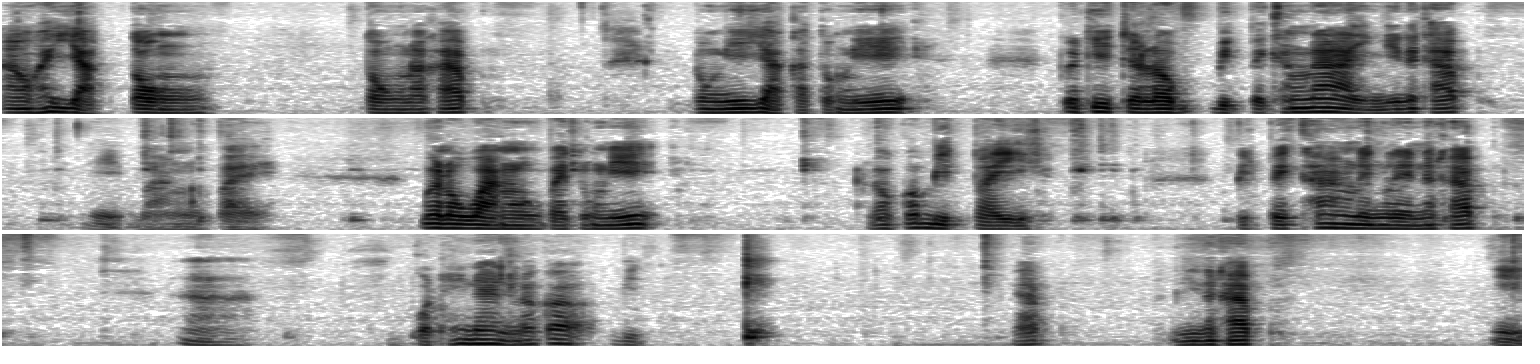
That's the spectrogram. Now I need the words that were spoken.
เอาให้หยักตรงตรงนะครับ ตรงนี้หยักกับตรงนี้ เพื่อที่จะเราบิดไปข้างหน้าอย่างนี้นะครับนี่วางลงไป เมื่อเราวางลงไปตรงนี้ เราก็บิดไปบิดไปข้างหนึ่งเลยนะครับอ่ากดให้แน่นแล้วก็บิดครับแบบนี้นะครับนี่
